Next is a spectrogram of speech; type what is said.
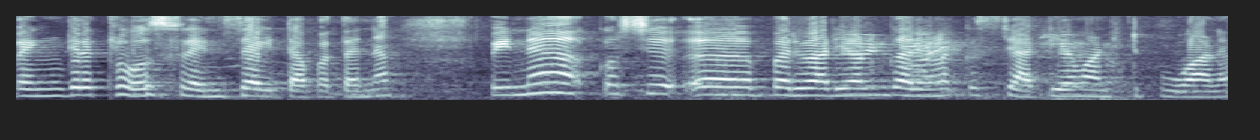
ഭയങ്കര ക്ലോസ് ഫ്രണ്ട്സ് ആയിട്ട്. അപ്പം തന്നെ പിന്നെ കുറച്ച് പരിപാടികളും കാര്യങ്ങളൊക്കെ സ്റ്റാർട്ട് ചെയ്യാൻ വേണ്ടിയിട്ട് പോവാണ്.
